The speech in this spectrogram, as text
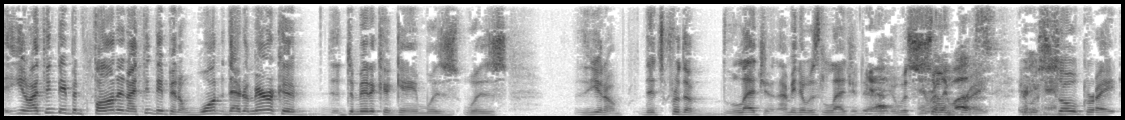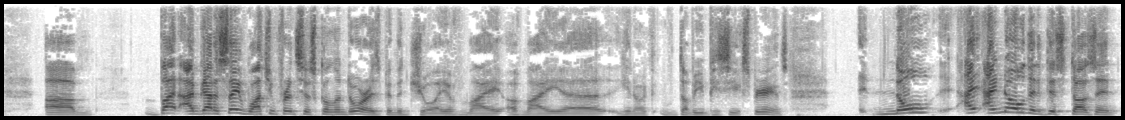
you know, I think they've been fun, and I think they've been a one. That America Dominica game was was you know, it's for the legend. I mean, it was legendary. Yeah, it was it so really was. great. great. It was game. so great. Um, but I've got to say, watching Francisco Lindor has been the joy of my of my uh, you know WBC experience. No, I, I know that this doesn't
